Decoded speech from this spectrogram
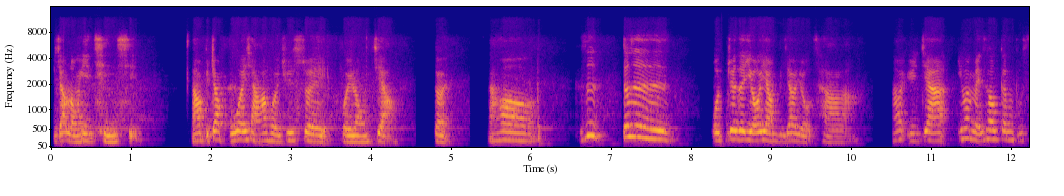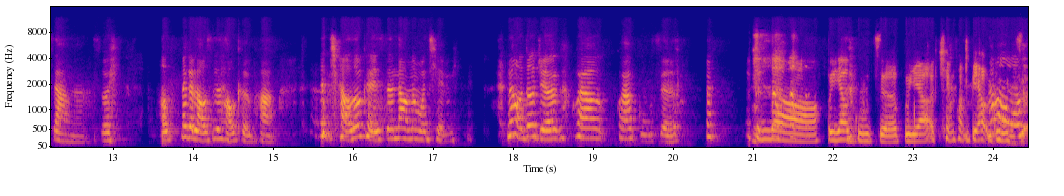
比较容易清醒，然后比较不会想要回去睡回笼觉。对，然后可是就是我觉得有氧比较有差啦，然后瑜伽因为每次都跟不上啊，所以。哦，那个老师好可怕，他的脚都可以伸到那么前面，那我都觉得快要快要骨折。真的哦，不要骨折，不要，千万不要骨折。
